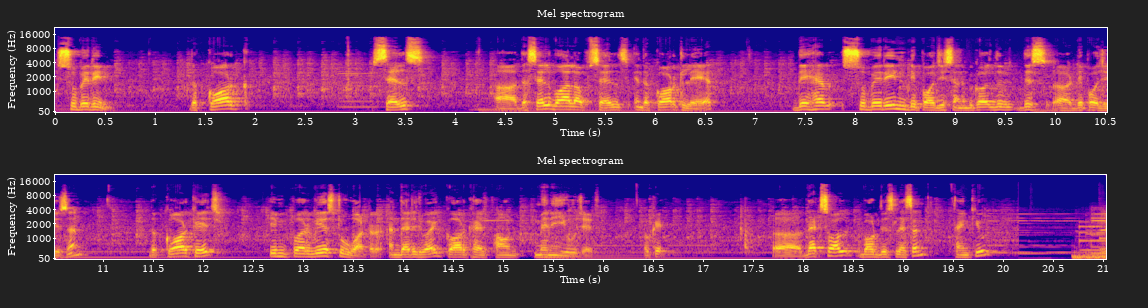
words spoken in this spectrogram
suberin. The cork cells, uh, the cell wall of cells in the cork layer, they have suberin deposition because this uh, deposition, the cork is impervious to water, and that is why cork has found many uses. Okay, uh, that's all about this lesson. Thank you.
